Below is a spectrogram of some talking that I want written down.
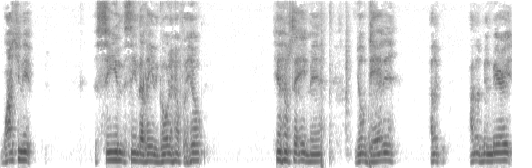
watching it, seeing seeing that lady go to him for help, hearing him say, "Hey man, your daddy, I I done been married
